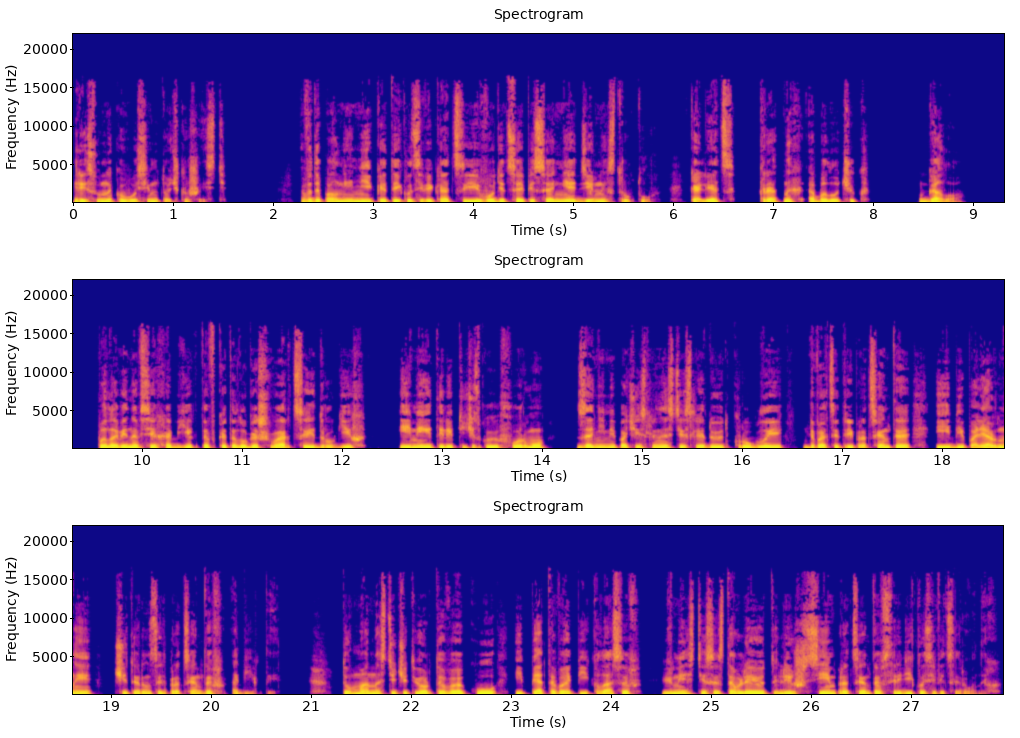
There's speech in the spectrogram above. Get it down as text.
Рисунок 8.6. В дополнение к этой классификации вводится описание отдельных структур — колец, кратных оболочек, Гало. Половина всех объектов каталога Шварца и других имеет эллиптическую форму, за ними по численности следуют круглые 23% и биполярные 14% объекты. Туманности четвертого Q и пятого P классов вместе составляют лишь 7% среди классифицированных.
